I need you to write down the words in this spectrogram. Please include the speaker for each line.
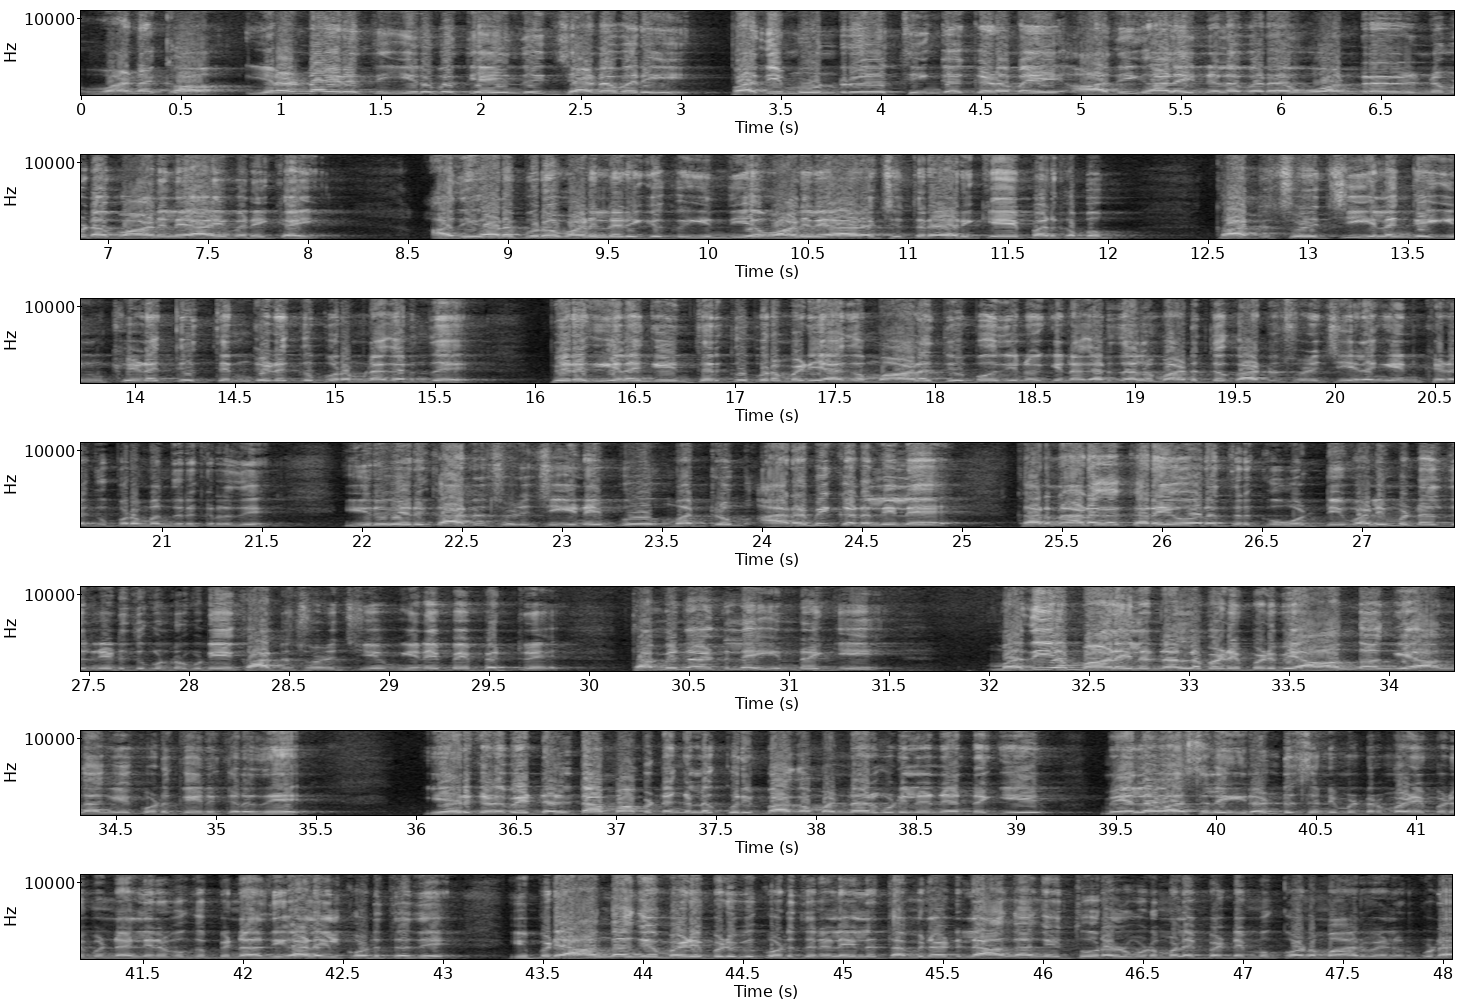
Speaker 1: வணக்கம். இரண்டாயிரத்தி இருபத்தி ஐந்து ஜனவரி பதிமூன்று திங்கட்கிழமை அதிகாலை நிலவர ஒன்றரை நிமிட வானிலை ஆய்வறிக்கை. அதிகாரப்பூர்வ வானிலை அறிக்கைக்கு இந்திய வானிலை ஆராய்ச்சித்துறை அறிக்கையை பார்க்கவும். காற்று சுழற்சி இலங்கையின் கிழக்கு தென்கிழக்கு புறம் நகர்ந்து பிறகு இலங்கையின் தெற்கு புறம் வழியாக மாலத்தீவு பகுதி நோக்கி நகர்ந்தாலும் அடுத்த காற்று சுழற்சி இலங்கையின் கிழக்கு புறம் வந்திருக்கிறது. இருவேறு காற்று சுழற்சி இணைப்பு மற்றும் அரபிக்கடலிலே கர்நாடக கரையோரத்திற்கு ஒட்டி வளிமண்டலத்தில் நீடித்துக் கொண்டிருக்கூடிய காற்று சுழற்சியும் இணைப்பை பெற்று தமிழ்நாட்டிலே இன்றைக்கு மதியம் மாலையில் நல்ல மழை ஆங்காங்கே ஆங்காங்கே கொடுக்க இருக்கிறது. ஏற்கனவே டெல்டா மாவட்டங்களில் குறிப்பாக மன்னார்குடியில் நேற்றைக்கு மேலவாசல இரண்டு சென்டிமீட்டர் மழைப்பிடிப்பு நள்ளிரவுக்கு பின் அதிகாலையில் கொடுத்தது. இப்படி ஆங்காங்கே மழைப்பிடிப்பு கொடுத்த நிலையில் தமிழ்நாட்டில் ஆங்காங்கே தூறல் உடுமலைப்பேட்டை முக்கோணம் ஆர்வேலூர் கூட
